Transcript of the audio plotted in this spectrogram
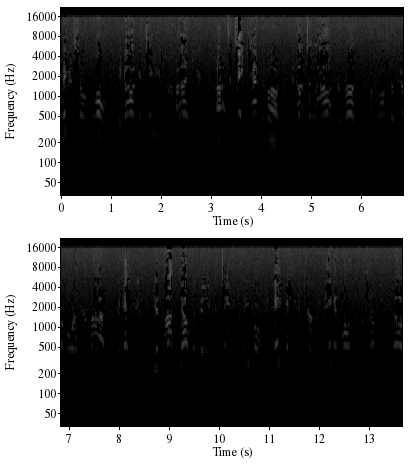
Maybe it's some fault that God continues to remind you uh, to take captive of and not to allow it to run across the billboard of your mind, but yet you, you've not dealt with it and continue to be your aching that you're hanging on to or something you know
